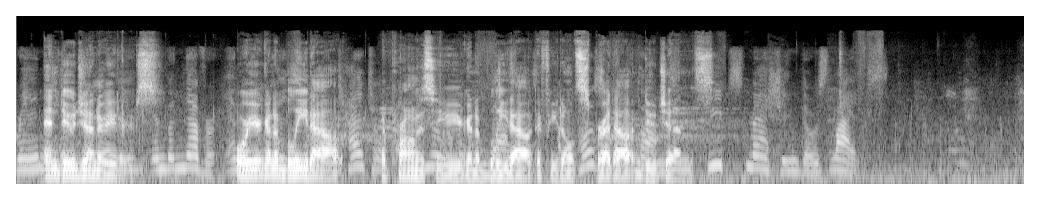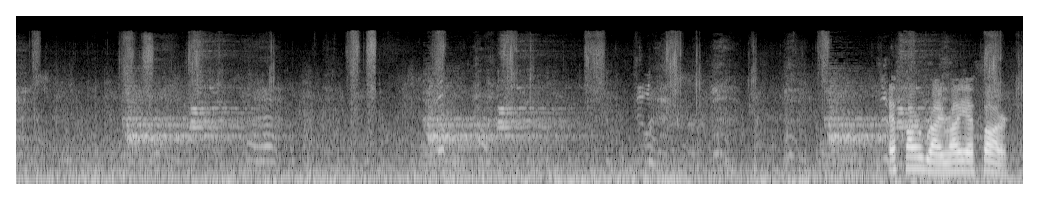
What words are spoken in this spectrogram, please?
and do takes the lead generators. in the never-ending Or you're gonna bleed out. I promise you, you're gonna bleed out if you don't spread out and do gens. Keep smashing those likes. FR Rai Rai FR.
